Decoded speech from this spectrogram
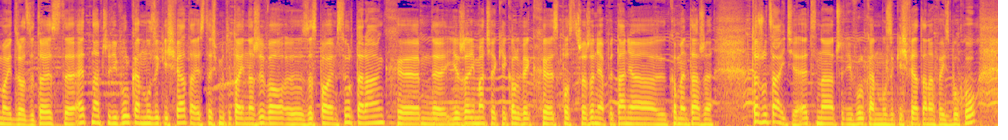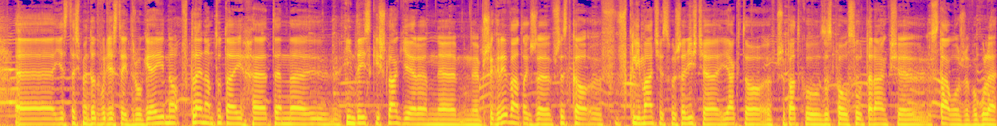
Moi drodzy, to jest Etna, czyli wulkan muzyki świata. Jesteśmy tutaj na żywo e, z zespołem Surtarang. E, e, Jeżeli macie jakiekolwiek spostrzeżenia, pytania, komentarze, to rzucajcie. Etna, czyli wulkan muzyki świata na Facebooku. E, Jesteśmy do 22. No, w tle nam tutaj e, ten e, indyjski szlagier e, przygrywa, także wszystko w, klimacie. Słyszeliście, jak to w przypadku zespołu Surtarang się stało, że w ogóle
